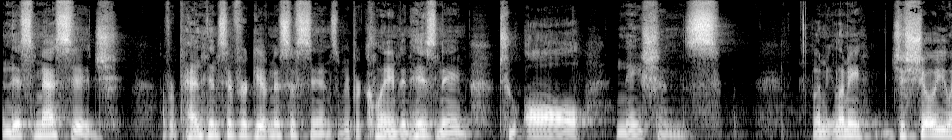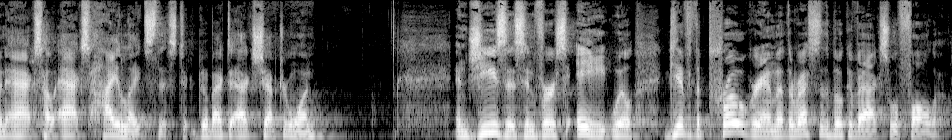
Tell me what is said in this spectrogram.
And this message of repentance and forgiveness of sins will be proclaimed in his name to all nations. Let me, let me just show you in Acts how Acts highlights this. Go back to Acts chapter 1. And Jesus, in verse 8, will give the program that the rest of the book of Acts will follow.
